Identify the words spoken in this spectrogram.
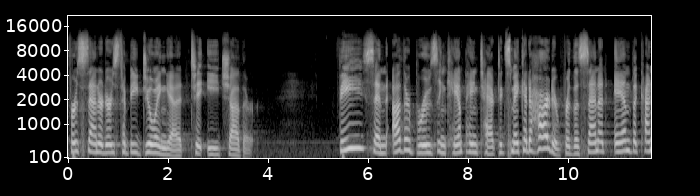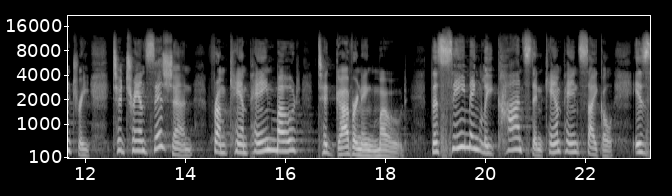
for senators to be doing it to each other. These and other bruising campaign tactics make it harder for the Senate and the country to transition from campaign mode to governing mode. The seemingly constant campaign cycle is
